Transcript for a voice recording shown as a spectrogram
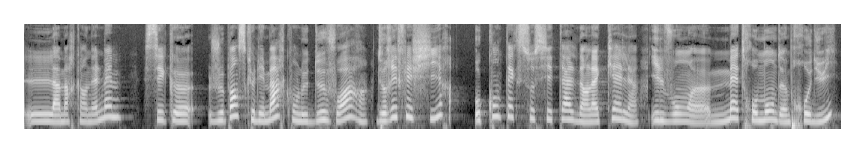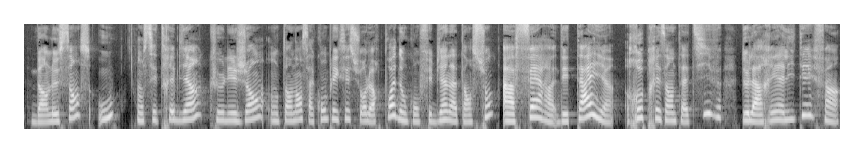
la marque en elle-même, c'est que je pense que les marques ont le devoir de réfléchir au contexte sociétal dans lequel ils vont euh, mettre au monde un produit, dans le sens où on sait très bien que les gens ont tendance à complexer sur leur poids, donc on fait bien attention à faire des tailles représentatives de la réalité. Enfin,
